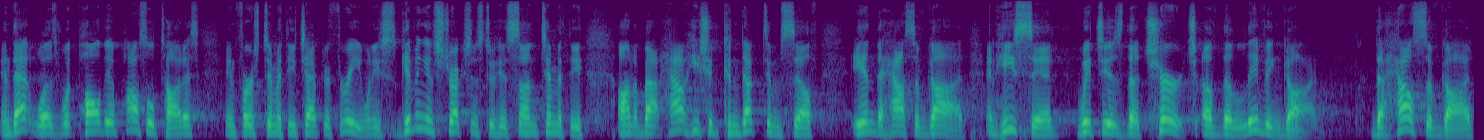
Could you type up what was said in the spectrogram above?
And that was what Paul the Apostle taught us in 1 Timothy chapter 3, when he's giving instructions to his son Timothy on about how he should conduct himself in the house of God. And he said, which is the church of the living God the house of God,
